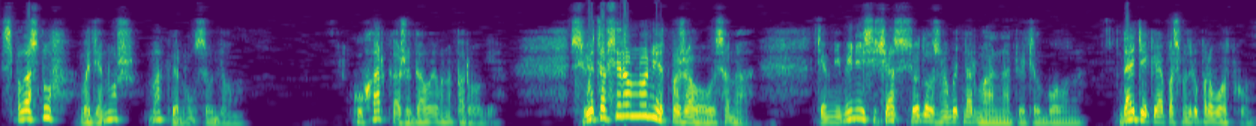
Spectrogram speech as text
Сполоснув водянож, Мак вернулся в дом. Кухарка ожидала его на пороге. «Света все равно нет», — пожаловалась она. «Тем не менее, сейчас все должно быть нормально», — ответил Болон. «Дайте-ка я посмотрю проводку».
